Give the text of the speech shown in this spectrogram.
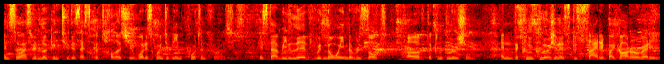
And so, as we look into this eschatology, what is going to be important for us is that we live with knowing the result of the conclusion. And the conclusion is decided by God already.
